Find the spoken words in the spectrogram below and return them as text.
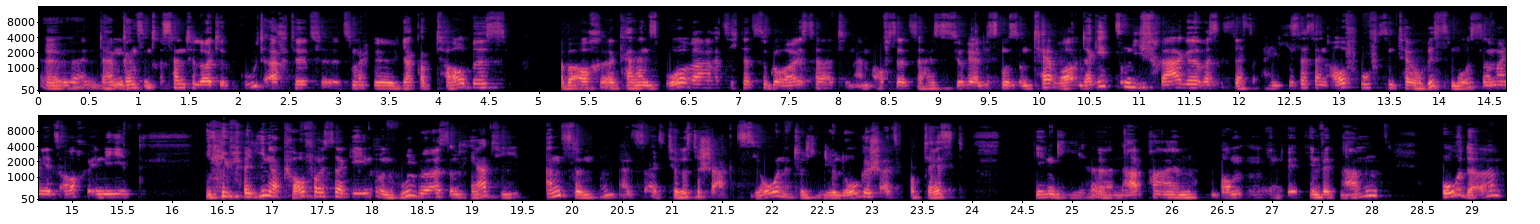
äh, da haben ganz interessante Leute begutachtet, äh, zum Beispiel Jakob Taubes, aber auch äh, Karl-Heinz Bohrer hat sich dazu geäußert in einem Aufsatz, der heißt Surrealismus und Terror. Und da geht es um die Frage, was ist das eigentlich? Ist das ein Aufruf zum Terrorismus? Soll man jetzt auch in die in die Berliner Kaufhäuser gehen und Woolworths und Hertie anzünden als, als touristische Aktion, natürlich ideologisch als Protest gegen die äh, Napalm-Bomben in, in Vietnam? Oder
